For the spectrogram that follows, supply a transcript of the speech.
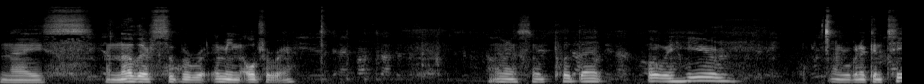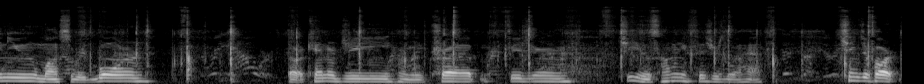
Nice. Another super rare, I mean ultra rare. Alright, so put that over here. And we're gonna continue. Monster Reborn. Dark Energy, Remove Trap, Fissure. Jesus, how many fissures do I have? Change of Heart.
